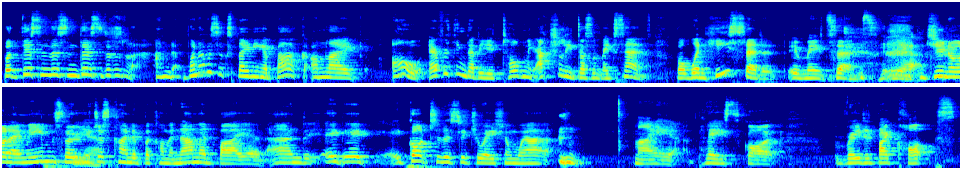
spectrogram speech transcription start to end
but this and this and this. And, when I was explaining it back, I'm like, oh, everything that he told me actually doesn't make sense. But when he said it, it made sense. Yeah. Do you know what I mean? So you just kind of become enamored by it. And it, it, it got to the situation where my place got raided by cops.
